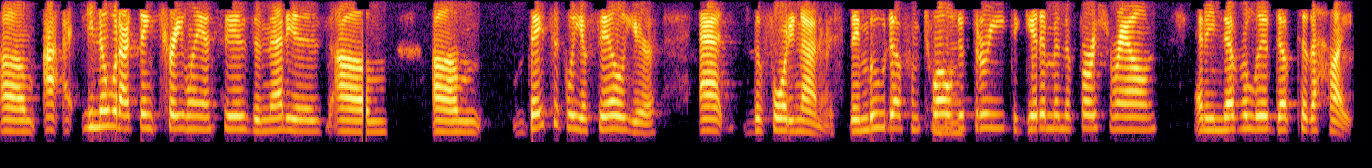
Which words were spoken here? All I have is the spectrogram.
Um, I, you know what I think Trey Lance is, and that is um, um, basically a failure at the 49ers. They moved up from 12 mm-hmm. to 3 to get him in the first round, and he never lived up to the hype.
